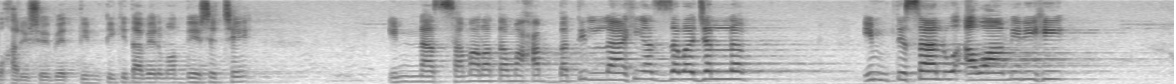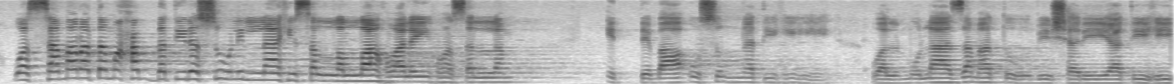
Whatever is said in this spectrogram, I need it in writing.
বুখারি শরীফের তিনটি কিতাবের মধ্যে এসেছে, ইন্না সামারাতা মাহাব্বাতিল্লাহি আজ্জা ওয়া জাল্লা, ইমতিসালু আওয়ামিরিহি ওয়া সামারাতা মাহাব্বাতি রাসূলিল্লাহি সাল্লাল্লাহু আলাইহি ওয়াসাল্লাম। ইত্তিবাউ সুন্নাতিহি ওয়াল মুলাজামাতু বিশরিয়াতিহি।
